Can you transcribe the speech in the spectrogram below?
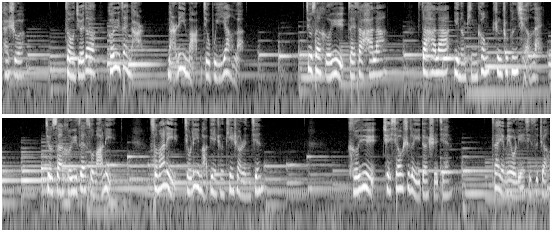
他说，总觉得何玉在哪儿，哪儿立马就不一样了。就算何玉在撒哈拉，撒哈拉也能凭空生出喷泉来。就算何玉在索马里。索马里就立马变成天上人间，何玉却消失了一段时间，再也没有联系四张。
